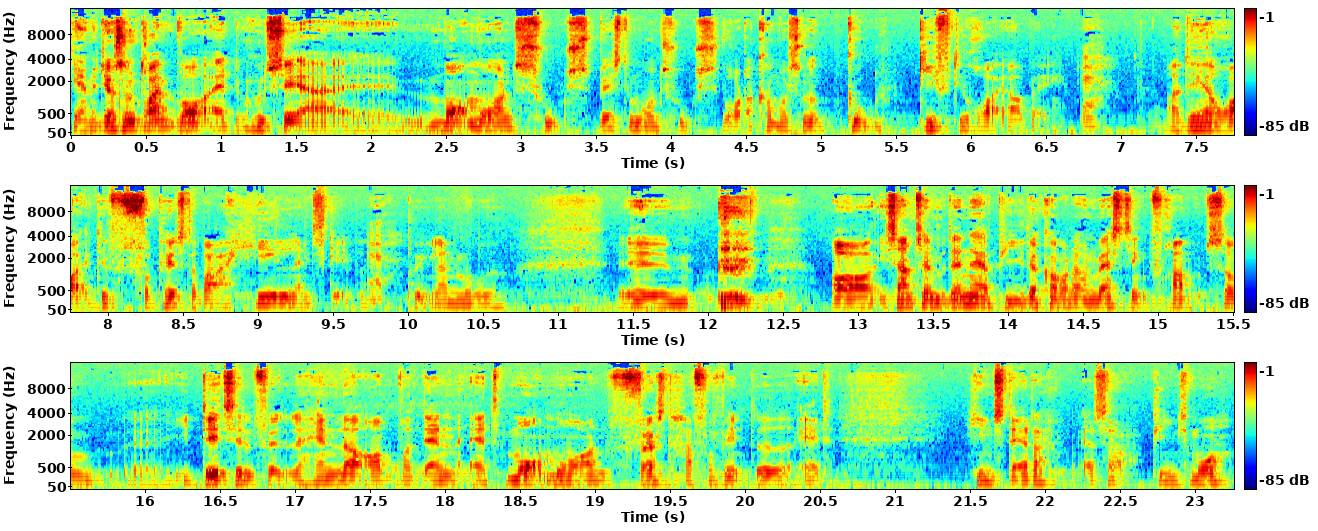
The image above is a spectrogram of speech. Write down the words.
Ja, men det var sådan en drøm, hvor at hun ser øh, mormorens hus, bedstemorens hus, hvor der kommer sådan noget gul, giftig røg opad. Ja. Og det her røg, det forpester bare hele landskabet Ja. på en eller anden måde. Øhm, og i samtale med den her pige, der kommer der en masse ting frem, som øh, i det tilfælde handler om, hvordan at mormoren først har forventet, at hendes datter, altså pigens mor,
